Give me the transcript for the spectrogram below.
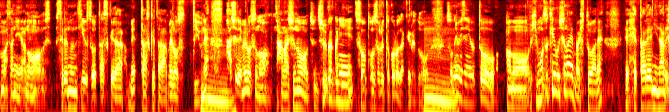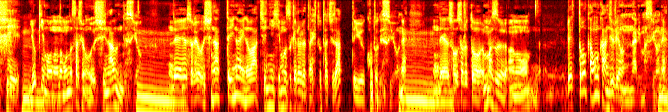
まさにあのセレヌンティウスを助けた助けたメロスっていうね、走れメロスの話の中核に相当するところだけれど、その意味で言うとあの紐付けを失えば人はねへたれになるし、良きものの物差しを失うんですよ。でそれを失っていないのは血に紐付けられた人たちだっていうことですよね。でそうするとまずあの劣等感を感じるようになりますよね。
